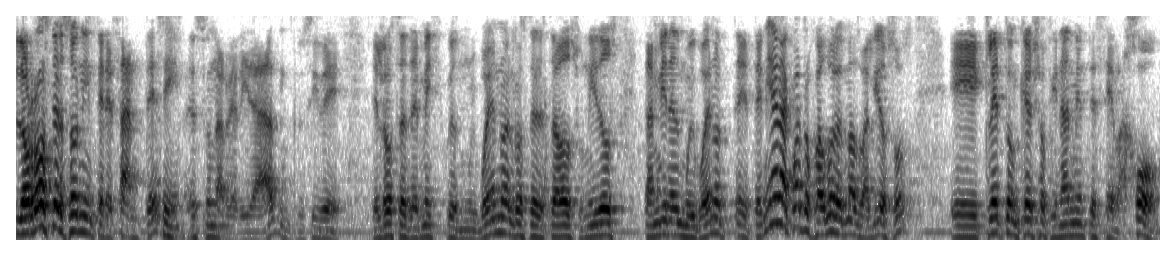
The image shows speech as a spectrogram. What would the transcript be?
los rosters son interesantes, Sí. es una realidad. Inclusive el roster de México es muy bueno, el roster de Estados Unidos también es muy bueno. Eh, tenían a cuatro jugadores más valiosos. Eh, Clayton Kershaw finalmente se bajó.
